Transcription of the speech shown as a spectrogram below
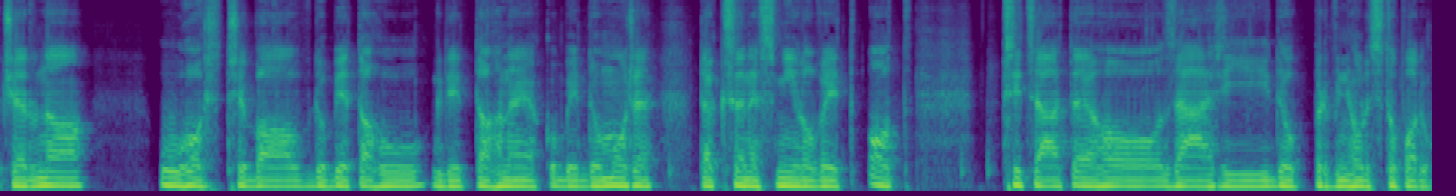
června, úhoř třeba v době tahu, kdy tahne jakoby do moře, tak se nesmí lovit od 30. září do 1. listopadu.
